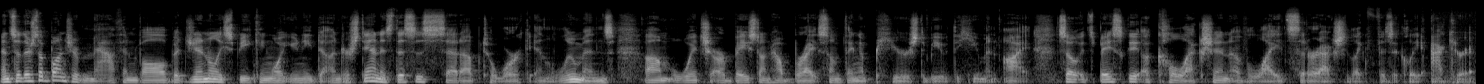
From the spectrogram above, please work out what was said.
And so there's a bunch of math involved, but generally speaking, what you need to understand is this is set up to work in lumens, um, which are based on how bright something appears to be with the human eye. So it's basically a collection of lights that are actually like physically accurate.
